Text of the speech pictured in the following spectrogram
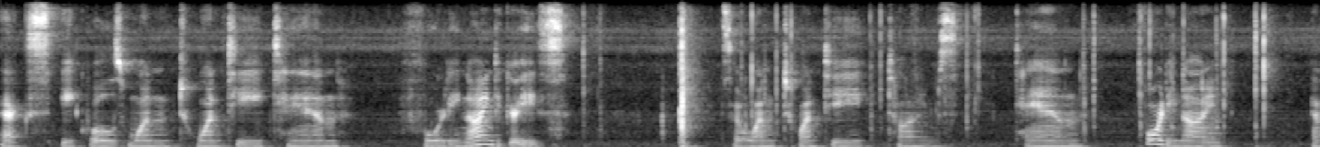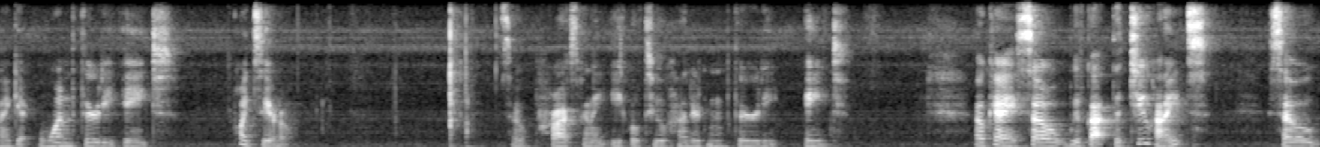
x equals 120 tan 49 degrees. So 120 times tan 49 and I get 138.0. So approximately equal to 138. Okay, so we've got the two heights. So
